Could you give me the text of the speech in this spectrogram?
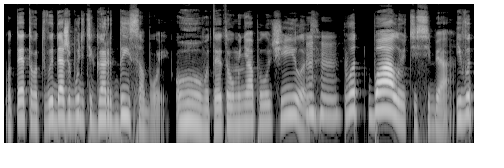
вот это вот вы даже будете горды собой. О, вот это у меня получилось. Мгм. Вот балуйте себя. И вот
